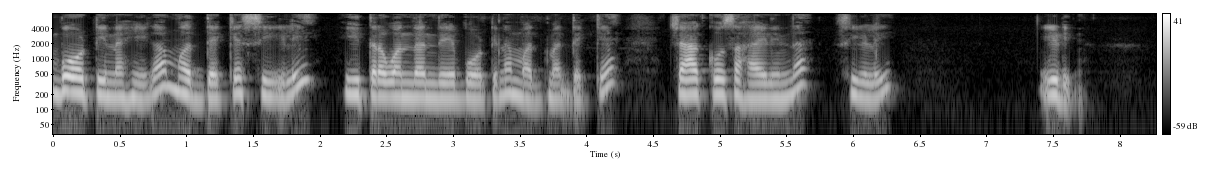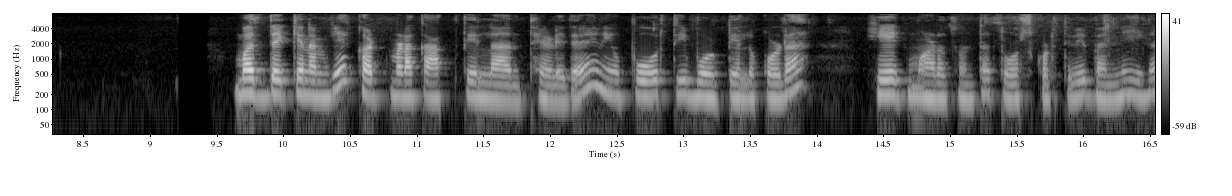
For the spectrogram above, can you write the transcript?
ಬೋಟಿನ ಈಗ ಮಧ್ಯಕ್ಕೆ ಸೀಳಿ, ಈ ಥರ ಒಂದೊಂದೇ ಬೋಟಿನ ಮಧ್ಯ ಮಧ್ಯಕ್ಕೆ ಚಾಕು ಸಹಾಯದಿಂದ ಸೀಳಿ, ಇಡಿ. ಮಧ್ಯಕ್ಕೆ ನಮಗೆ ಕಟ್ ಮಾಡೋಕ್ಕಾಗ್ತಿಲ್ಲ ಅಂತ ಹೇಳಿದರೆ ನೀವು ಪೂರ್ತಿ ಬೋಟಿಯಲ್ಲೂ ಕೂಡ ಹೇಗೆ ಮಾಡೋದು ಅಂತ ತೋರಿಸ್ಕೊಡ್ತೀವಿ. ಬನ್ನಿ ಈಗ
